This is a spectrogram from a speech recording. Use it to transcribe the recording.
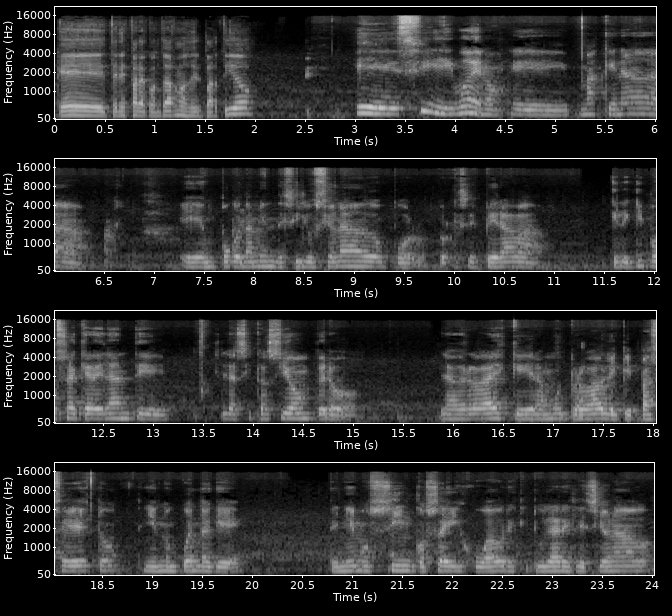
¿qué tenés para contarnos del partido? Eh, sí, bueno, eh, más que nada eh, un poco también desilusionado por, porque se esperaba que el equipo saque adelante la situación, pero la verdad es que era muy probable que pase esto, teniendo en cuenta que teníamos 5 o 6 jugadores titulares lesionados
